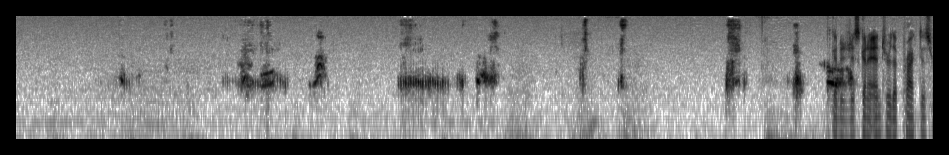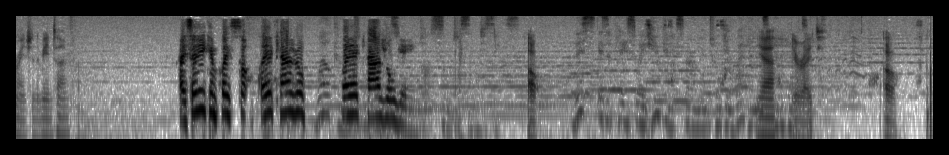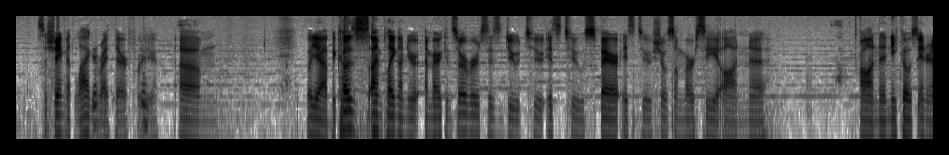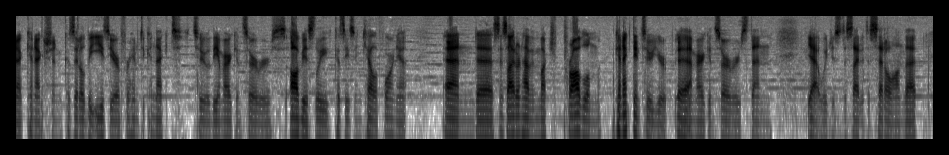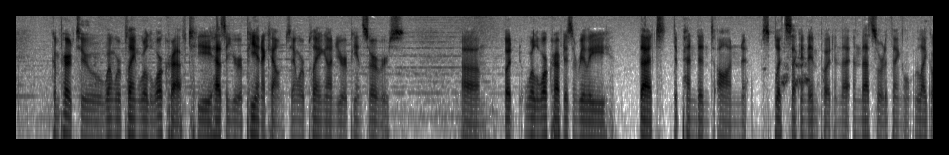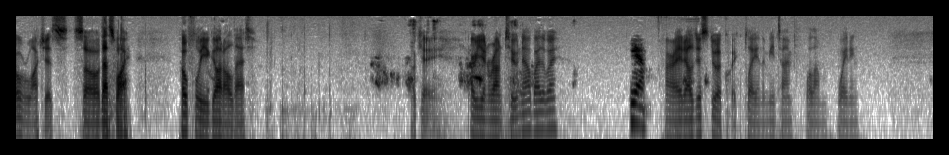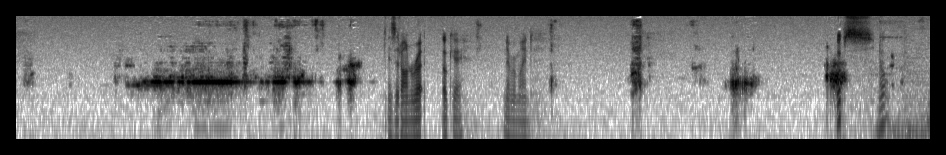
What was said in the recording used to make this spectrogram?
Gonna just gonna enter the practice range in the meantime. I said you can play so play a casual Welcome play a casual game. Oh. This is a place where you can experiment with your weapons. Yeah, you're right. Oh. It's a shame it lagged Good- right there for good. you. Um, but yeah, because I'm playing on your American servers is due to it's to spare is to show some mercy on uh, on uh, Niko's internet connection because it'll be easier for him to connect to the American servers. Obviously, because he's in California, and uh, since I don't have much problem connecting to your uh, American servers, then yeah, we just decided to settle on that compared to when we're playing World of Warcraft, he has a European account and we're playing on European servers. Um, but World of Warcraft isn't really that dependent on split second input and that and that sort of thing like Overwatch is. So that's why. Hopefully you got all that. Okay. Are you in round two now by the way? Yeah. Alright, I'll just do a quick play in the meantime while I'm waiting. Is it on right? Okay. Never mind. Whoops. No.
